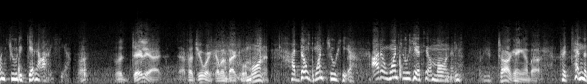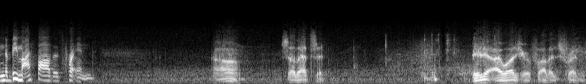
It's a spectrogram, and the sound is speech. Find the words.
Want you to get out of here. What? Well, Delia, I, I thought you weren't coming back till morning. I don't want you here. I don't want you here till morning, What are you talking about? pretending to be my father's friend. Oh, so that's it. Delia, I was your father's friend.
